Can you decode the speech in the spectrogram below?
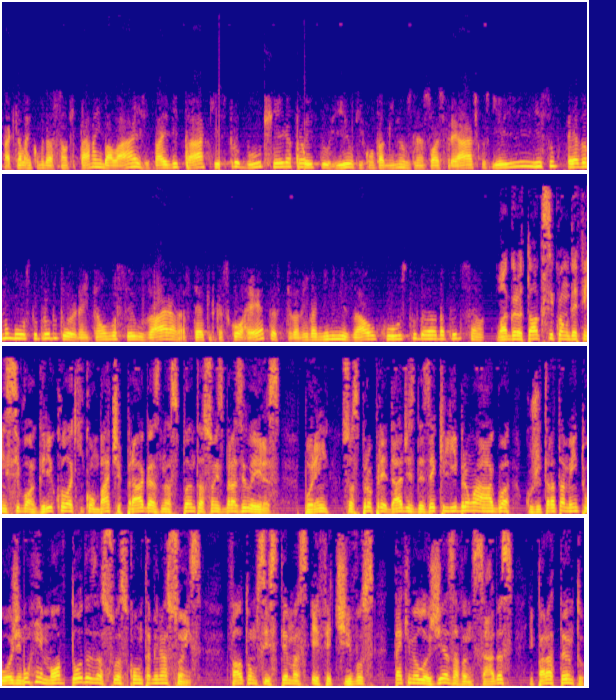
aquela recomendação que está na embalagem, vai evitar que esse produto chegue até o leito do rio, que contamine os lençóis freáticos, e isso pesa no bolso do produtor, né? Então você usar as técnicas corretas também vai minimizar o custo da, da produção. O agrotóxico é um defensivo agrícola que combate pragas nas plantações brasileiras. Porém, suas propriedades desequilibram a água, cujo tratamento hoje não remove todas as suas contaminações. Faltam sistemas efetivos, tecnologias avançadas e, para tanto,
